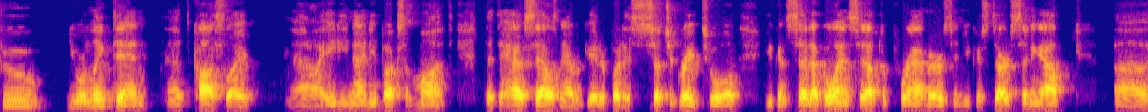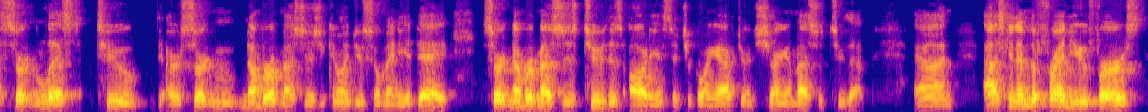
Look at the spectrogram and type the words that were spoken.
to your LinkedIn, it costs like I don't know, 80, 90 bucks a month that they have Sales Navigator, but it's such a great tool. You can set up, go in and set up the parameters, and you can start sending out certain list to or certain number of messages. You can only do so many a day. Certain number of messages to this audience that you're going after and sharing a message to them, and asking them to friend you first,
